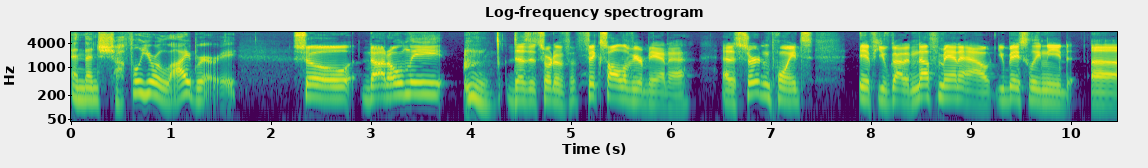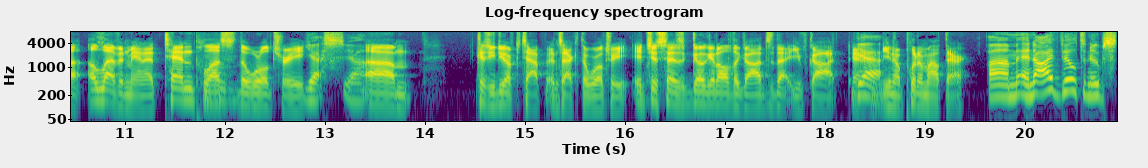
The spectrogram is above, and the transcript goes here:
and then shuffle your library. So not only does it sort of fix all of your mana at a certain point, if you've got enough mana out, you basically need uh, 11 mana, 10 plus the world tree. Yes, yeah. Um, because you do have to tap and sack the world tree. It just says go get all the gods that you've got and Yeah. you know put them out there. Um, and I've built an Oops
